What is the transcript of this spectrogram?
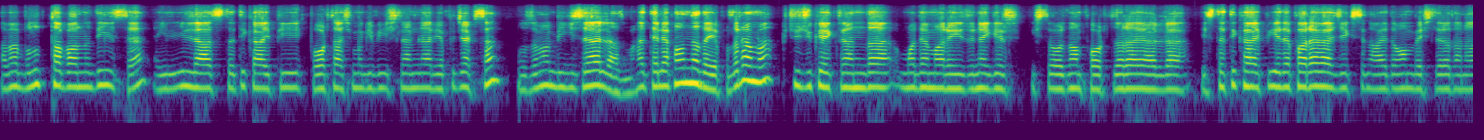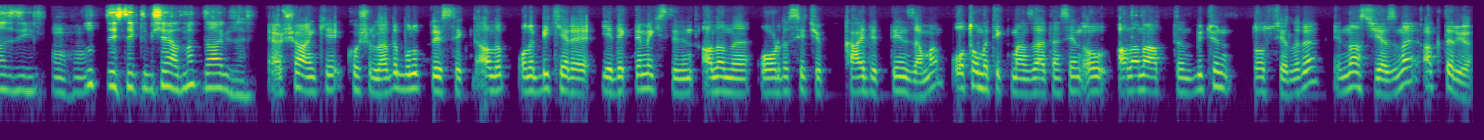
Ama bulut tabanlı değilse illa statik IP port açma gibi işlemler yapacaksan o zaman bilgisayar lazım. Ha telefonla da yapılır ama küçücük ekranda modem arayüzüne gir. işte oradan portları ayarla. Statik IP'ye de para vereceksin. Ayda 15 liradan az değil. Hı hı. Bulut destekli bir şey almak daha güzel. Ya şu anki koşullarda bulut destekli alıp onu bir kere yedeklemek istediğin alanı orada seçip kaydettiğin zaman otomatikman zaten senin o alana attığın bütün dosyaları e, NAS cihazına aktarıyor.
